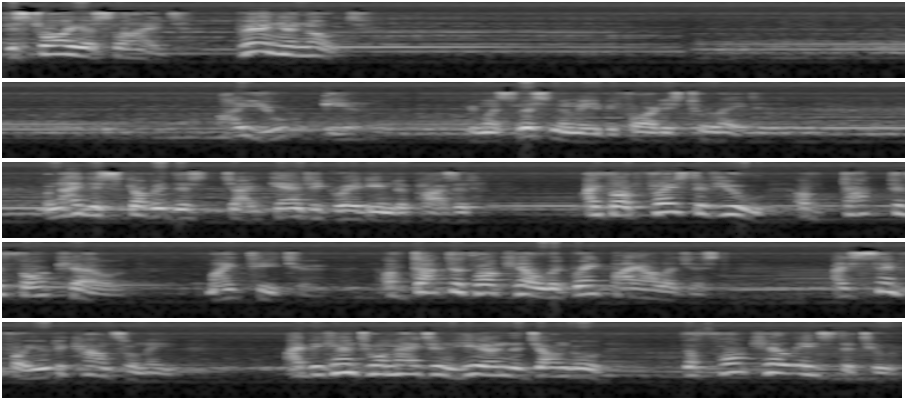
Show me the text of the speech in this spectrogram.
Destroy your slides. Burn your notes. Are you ill? You must listen to me before it is too late. When I discovered this gigantic radium deposit, I thought first of you, of Dr. Thorkel, my teacher, of Dr. Thorkel, the great biologist. I sent for you to counsel me. I began to imagine here in the jungle the Thorkel Institute,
